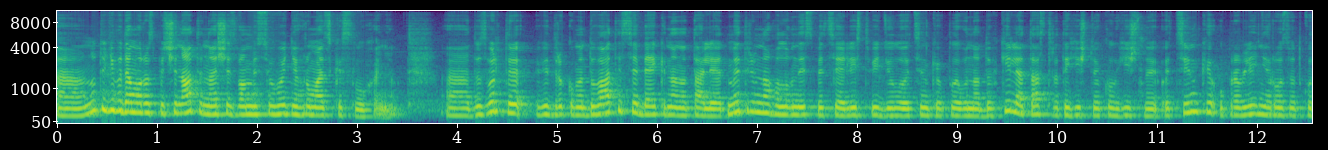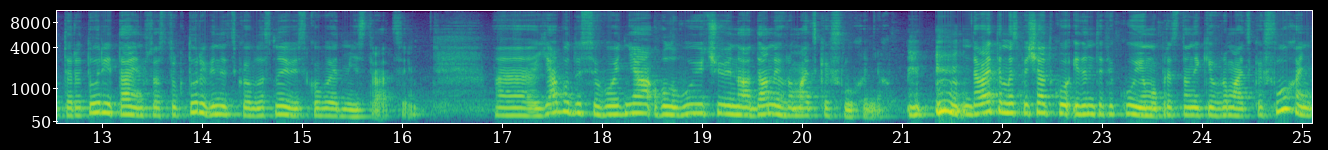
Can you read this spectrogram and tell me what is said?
Е, Ну, тоді будемо розпочинати наші з вами сьогодні громадське слухання. Е, Дозвольте відрекомендуватися Бякіна Наталія Дмитрівна, головний спеціаліст відділу оцінки впливу на довкілля та стратегічно-екологічної оцінки управління розвитку території та інфраструктури Вінницької обласної військової адміністрації. Е, Я буду сьогодні головуючою на даних громадських слуханнях. Давайте ми спочатку ідентифікуємо представників громадських слухань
